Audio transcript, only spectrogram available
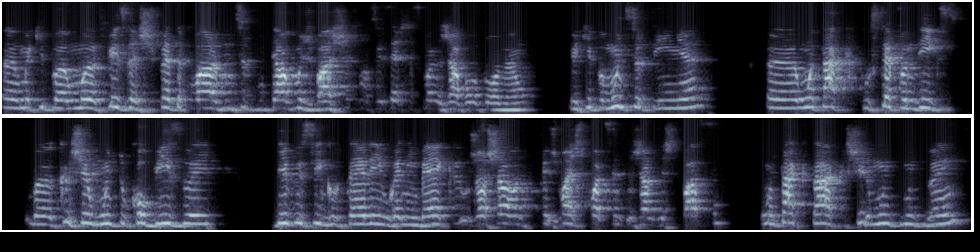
uh, uma equipa, uma defesa espetacular, muito certo, tem algumas baixas, não sei se esta semana já voltou ou não, uma equipa muito certinha, uh, um ataque com o Stefan Diggs cresceu muito, com o Beasley, David Singletary, o running back, o Josh Allen fez mais de 400 jardas de passe, um ataque que está a crescer muito, muito bem.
